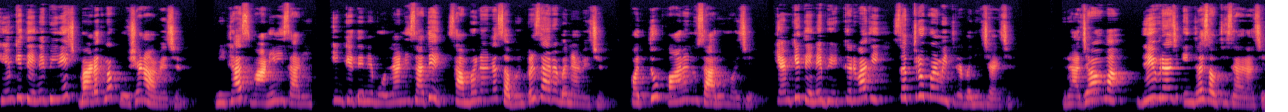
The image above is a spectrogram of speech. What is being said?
કેમ કે તેને પીને જ બાળકમાં પોષણ આવે છે. મીઠાશ વાણીની સારી. કેમ કે તેને બોલનારની સાથે સાંભળનારના સંબંધ પણ સારા બનાવે છે. પત્તું પાનનું સારું હોય છે. કેમ કે તેને ભેટ કરવાથી શત્રુ પણ મિત્ર બની જાય છે. રાજાઓમાં દેવરાજ ઇન્દ્ર સૌથી સારા છે.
